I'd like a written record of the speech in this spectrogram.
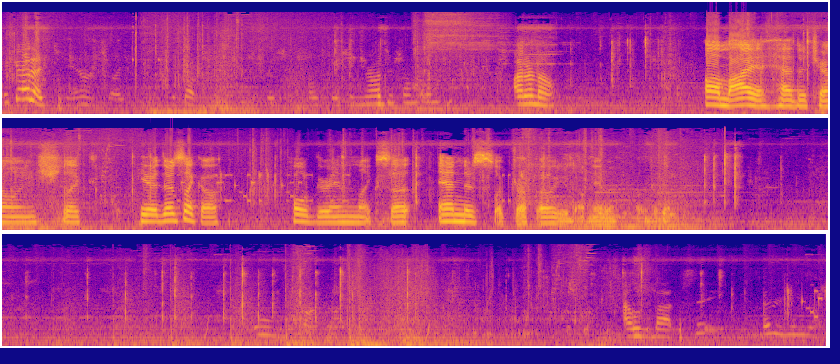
We got a challenge, like, pick up fish, rods or something. I don't know. Um, I had a challenge. Like, here, there's like a whole green like set, and there's slip drop. Oh, you don't need it. I'll get it. Ooh, fuck, God. I was about to say. better than that.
